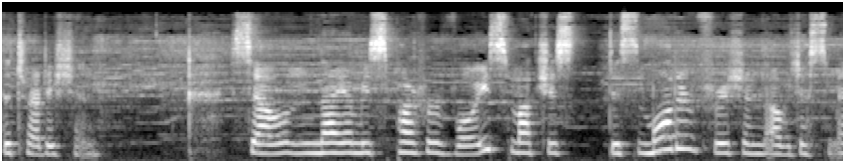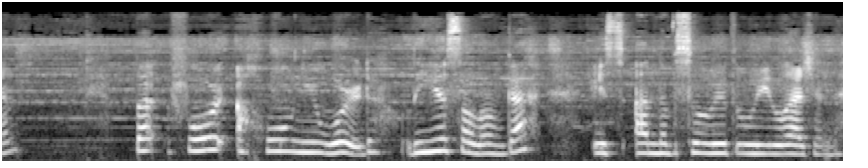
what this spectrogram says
the tradition. So Naomi's powerful voice matches this modern version of Jasmine. But for a whole new world, Lea Salonga is an absolutely legend.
